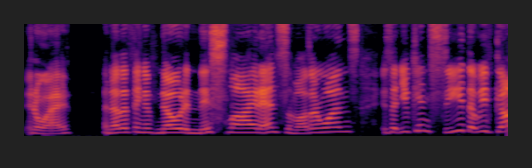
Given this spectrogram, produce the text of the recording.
in a way. Another thing of note in this slide and some other ones is that you can see that we've gone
